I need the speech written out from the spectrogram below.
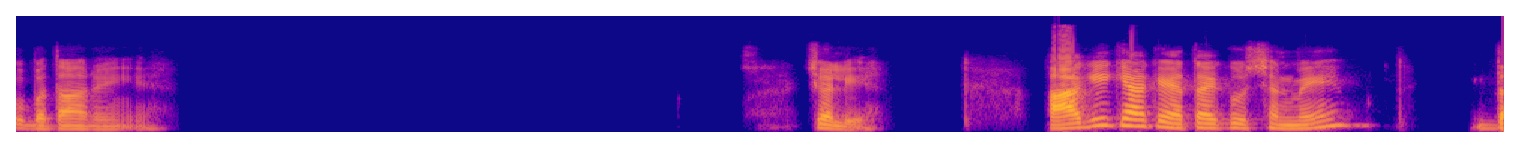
तो बता रहे हैं चलिए। आगे क्या कहता है क्वेश्चन में? The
